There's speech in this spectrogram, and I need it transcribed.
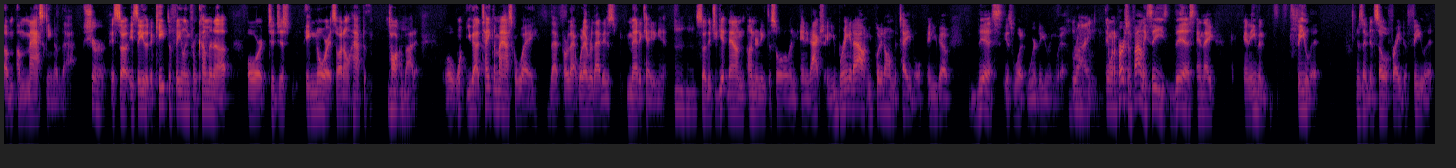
a, a masking of that. Sure. It's so it's either to keep the feeling from coming up or to just ignore it so I don't have to talk Mhm. about it. Well, you got to take the mask away that or that whatever that is medicating it Mm-hmm. so that you get down underneath the soil and, and it actually and you bring it out and you put it on the table and you go this is what we're dealing with Right. and when a person finally sees this and they and even feel it because they've been so afraid to feel it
